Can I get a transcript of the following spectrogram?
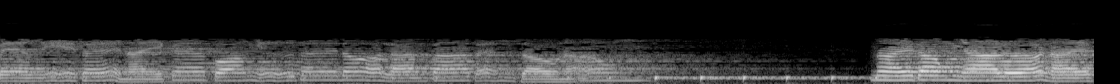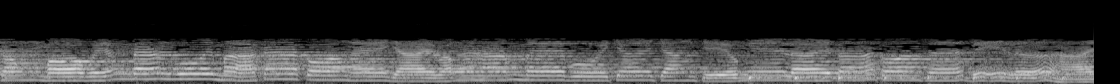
bèn y thế này, các con như thế đó làm ta thêm sầu não. Nơi trong nhà lửa này không mò biển đáng vui mà các con ngày dài vẫn ham mê vui chơi chẳng chịu nghe lời ta con sẽ bị lửa hại.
